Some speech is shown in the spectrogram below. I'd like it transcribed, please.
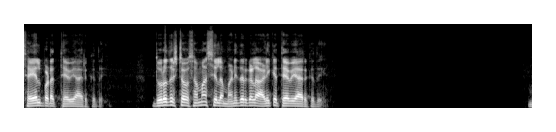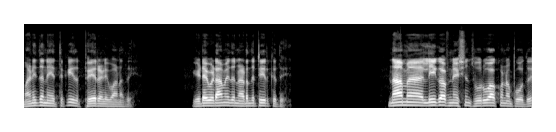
செயல்பட தேவையாக இருக்குது. துரதிருஷ்டவசமாக சில மனிதர்களை அழிக்க தேவையாக இருக்குது. மனித நேயத்துக்கு இது பேரழிவானது. இடைவிடாமல் இது நடந்துகிட்டே இருக்குது. நாம் லீக் ஆஃப் நேஷன்ஸ் உருவாக்கின போது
